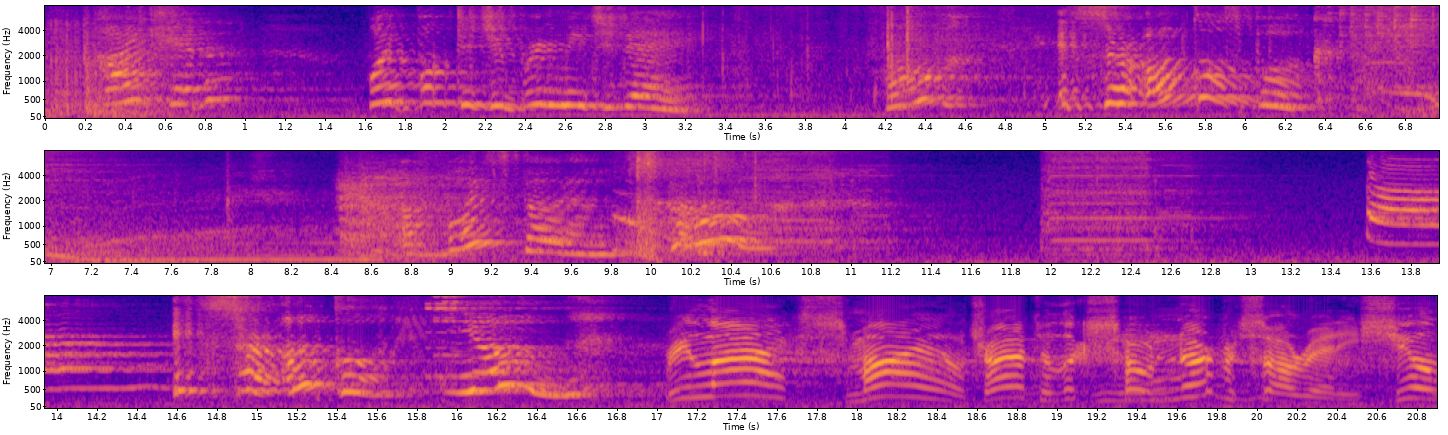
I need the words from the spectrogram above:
Hi, kitten. What book did you bring me today? Oh, it's Sir Uncle's book. A voice photo. Oh. It's Sir Uncle, young. Relax, smile. Try not to look so nervous already. She'll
